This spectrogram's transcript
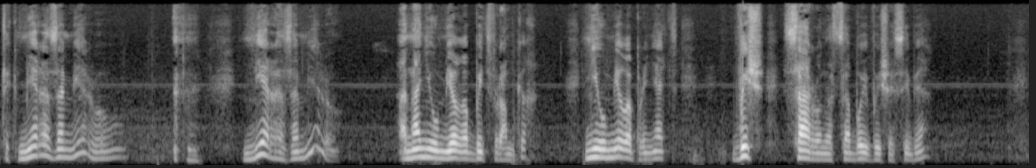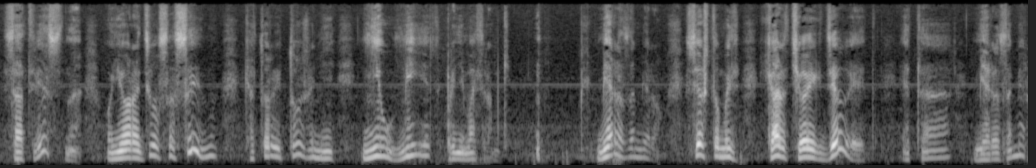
так мера за меру, мера за меру, она не умела быть в рамках, не умела принять выше, Сару над собой выше себя. Соответственно, у нее родился сын, который тоже не, не умеет принимать рамки. Мера за меру. Все, что мы, каждый человек делает, это мера за меру.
